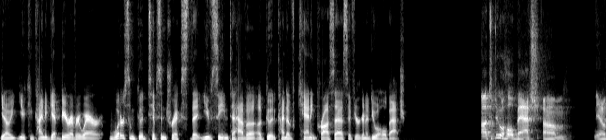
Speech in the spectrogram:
you know, you can kind of get beer everywhere. What are some good tips and tricks that you've seen to have a, a good kind of canning process if you're going to do a whole batch? Uh, to do a whole batch, um, you know,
